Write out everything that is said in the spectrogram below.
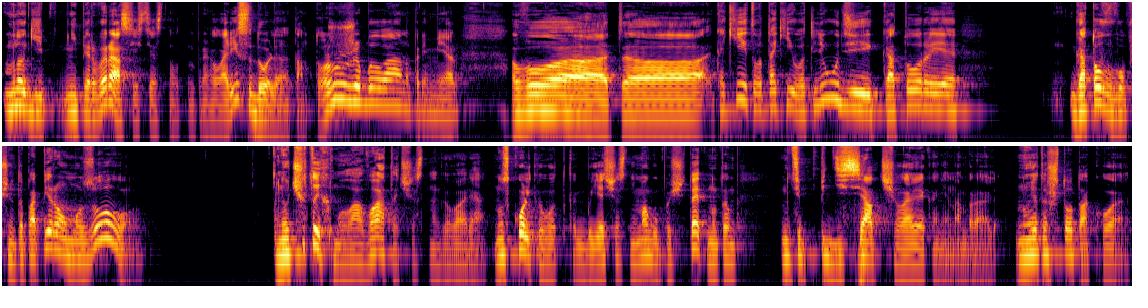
многие не первый раз, естественно. Вот, например, Лариса Долина там тоже уже была, например. Вот. Э, какие-то вот такие вот люди, которые готовы, в общем-то, по первому зову, но что-то их маловато, честно говоря. Ну сколько вот, как бы, я сейчас не могу посчитать, ну там, ну типа 50 человек они набрали. Ну это что такое?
